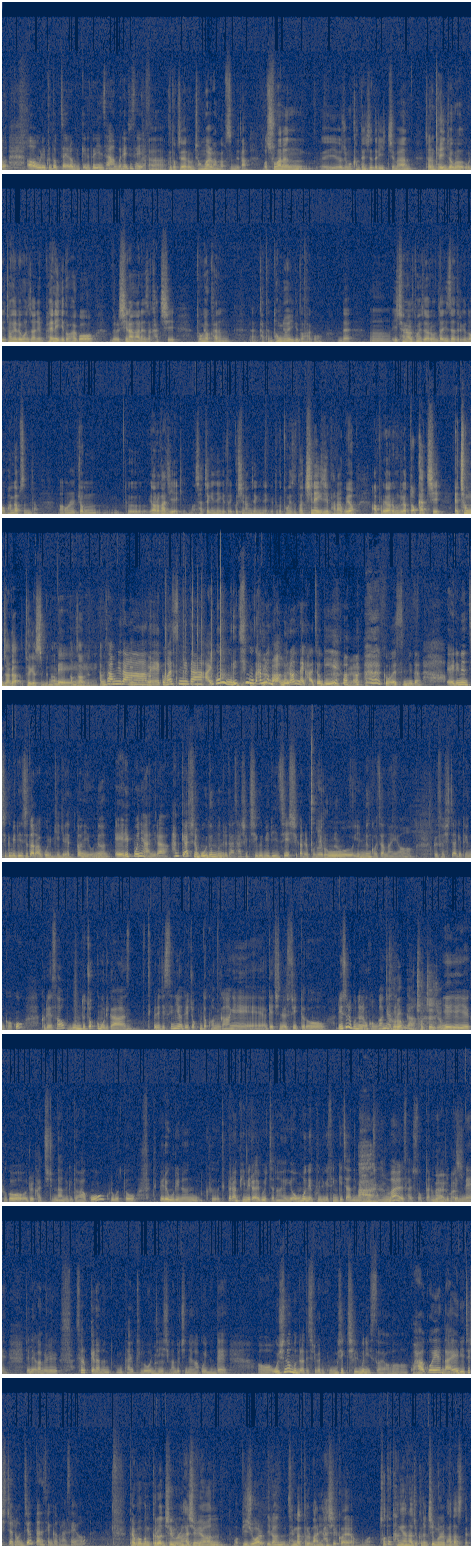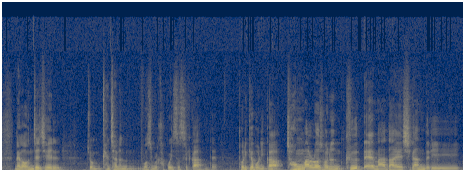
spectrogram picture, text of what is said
어, 우리 구독자 여러분께 도 인사 한번 해주세요. 아, 구독자 여러분 정말 반갑습니다. 뭐 수많은 요즘은 컨텐츠들이 있지만 저는 개인적으로 우리 정혜령 원사님 팬이기도 하고 늘 신앙 안에서 같이 동역하는 어, 같은 동료이기도 하고 근데 어, 이 채널을 통해서 여러분들 인사드리기 너무 반갑습니다. 어, 오늘 좀 그 여러 가지 얘기, 뭐 사적인 얘기도 있고 신앙적인 얘기도 있고 통해서 더 친해지지 바라고요. 앞으로 여러분들과 똑같이 애청자가 되겠습니다. 네. 감사합니다. 감사합니다. 네, 고맙습니다. 아이고, 우리 친구가 한 명 더 늘었네, 가족이. 네. 고맙습니다. 에리는 지금이 리즈다라고 이렇게 얘기를 했던 이유는 에리뿐이 아니라 함께 하시는 모든 분들이 다 사실 지금이 리즈의 시간을 보내고 그럼요. 있는 거잖아요. 그래서 시작이 된 거고, 그래서 몸도 조금 우리가 특별히 이제 시니어들이 조금 더 건강하게 지낼 수 있도록 리즈를 보내려면 건강해야 되니까. 그럼요. 첫째죠. 예예 예 그거를 같이 좀 나누기도 하고 그리고 또 특별히 우리는 그 특별한 비밀을 알고 있잖아요 영혼의 근육이 생기지 않으면 아유. 정말 살 수 없다는 걸 네, 알기 맞습니다. 때문에 이제 내가 매일 새롭게라는 타이틀로 이제 네. 이 시간도 진행하고 있는데 어, 오시는 분들한테 저희가 좀 공식 질문이 있어요 과거에 나의 리즈 시절은 언제였다는 생각을 하세요? 대부분 그런 질문을 하시면 뭐 비주얼 이런 생각들을 많이 하실 거예요. 뭐 저도 당연하죠. 그런 질문을 받았을 때 내가 언제 제일 좀 괜찮은 모습을 갖고 있었을까? 근데 돌이켜 보니까 정말로 저는 그 때마다의 시간들이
